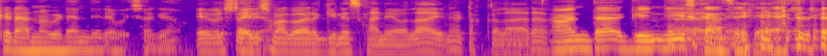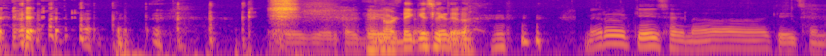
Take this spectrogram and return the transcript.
केटाहरू नभेटा नि धेरै भइसक्यो। एभरेस्ट आइरिसमा गएर गिनेस खाने होला होइन? टक्क लाएर। अन्त गिन्जिस कहाँ नड्डे के छ तेरो मेरो केही छैन केही छैन।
